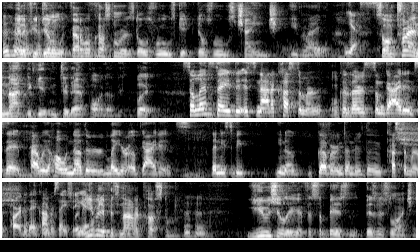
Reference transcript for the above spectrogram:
Mm-hmm, and if you're mm-hmm. dealing with federal customers, those rules get, those rules change even more. Yes. So I'm trying not to get into that part of it, but So let's say that it's not a customer, because Okay. Mm-hmm. there's some guidance that, mm-hmm. probably a whole nother layer of guidance that needs to be, you know, governed under the customer part of that conversation, But yeah. even if it's not a customer, usually if it's a business, business luncheon,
